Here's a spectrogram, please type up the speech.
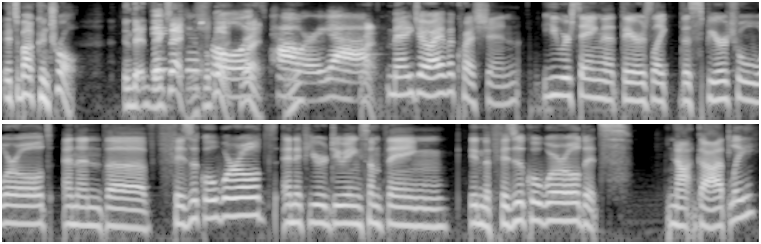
It's about control. And that, It's exactly, that's the control, point. it's Right. power. Mm-hmm. Yeah. Right. Maddie Joe, I have a question. You were saying that there's like the spiritual world and then the physical world. And if you're doing something in the physical world, it's not godly.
